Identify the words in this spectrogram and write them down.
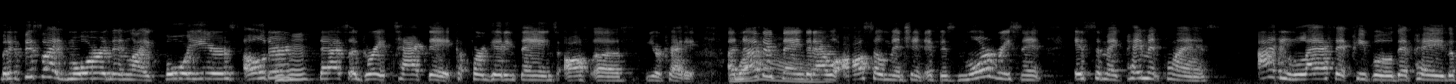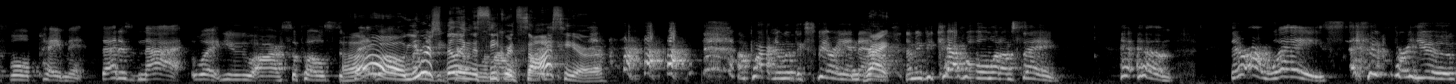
but if it's like more than like four years older, mm-hmm. that's a great tactic for getting things off of your credit. Another wow. thing that I will also mention, if it's more recent, is to make payment plans. I laugh at people that pay the full payment. That is not what you are supposed to pay. Oh, well, you are spilling the secret sauce here. I'm partnering with Experian now. Right. Let me be careful on what I'm saying. there are ways for you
